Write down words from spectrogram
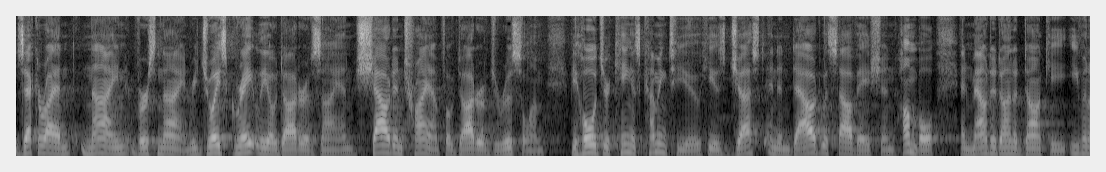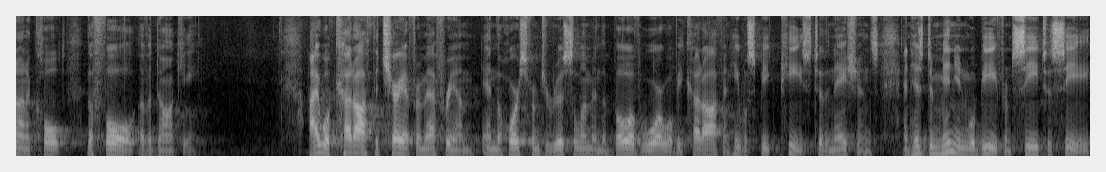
Zechariah 9, verse 9 Rejoice greatly, O daughter of Zion. Shout in triumph, O daughter of Jerusalem. Behold, your king is coming to you. He is just and endowed with salvation, humble and mounted on a donkey, even on a colt, the foal of a donkey. I will cut off the chariot from Ephraim and the horse from Jerusalem, and the bow of war will be cut off, and he will speak peace to the nations, and his dominion will be from sea to sea,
